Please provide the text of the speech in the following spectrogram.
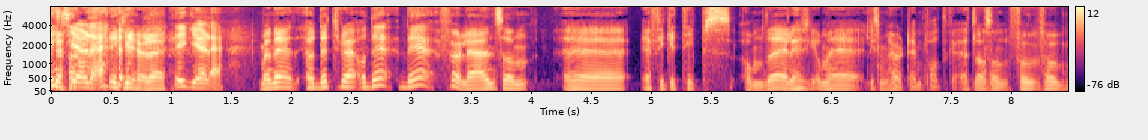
ikke gjør det. ikke gjør det. Ikke gjør det. Men det, og det tror jeg, og det, det føler jeg er en sånn eh, Jeg fikk et tips om det, eller om jeg liksom hørte en podkast for, for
